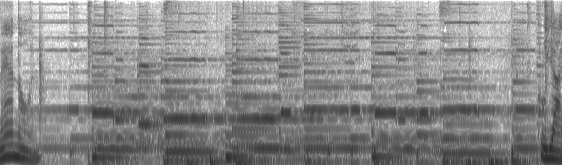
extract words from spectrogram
แน่นอน ครูใหญ่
